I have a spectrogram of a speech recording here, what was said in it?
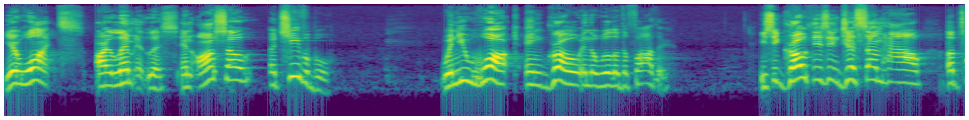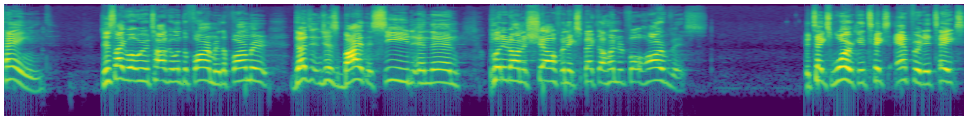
Your wants are limitless and also achievable when you walk and grow in the will of the Father. You see, growth isn't just somehow obtained. Just like what we were talking with the farmer, the farmer doesn't just buy the seed and then put it on a shelf and expect a hundredfold harvest. It takes work, it takes effort, it takes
